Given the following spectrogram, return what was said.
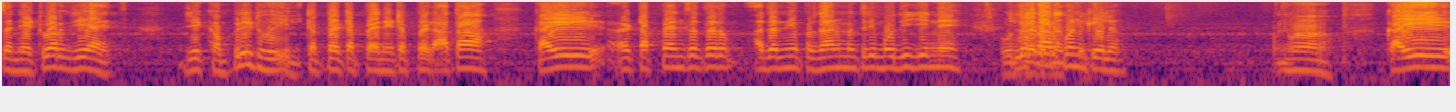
चं नेटवर्क जे आहेत जे कंप्लीट होईल टप्प्याटप्प्याने टप्प्यात आता काही टप्प्यांचं तर आदरणीय प्रधानमंत्री मोदीजीने लोकार्पण केलं. काही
